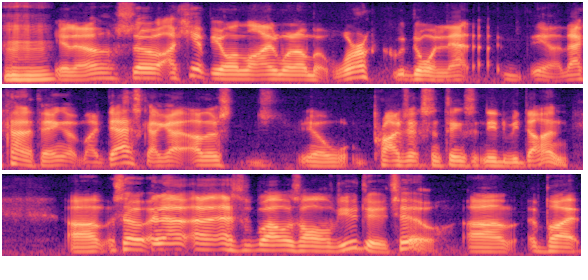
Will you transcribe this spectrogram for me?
hmm you know, so I can't be online when I'm at work doing that, you know, that kind of thing at my desk. I got other you know projects and things that need to be done. Um, so and uh, uh, as well as all of you do too. Um, but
